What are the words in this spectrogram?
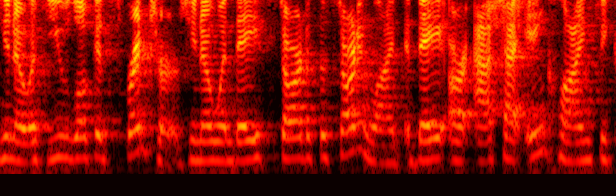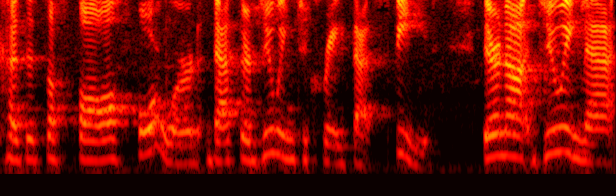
you know if you look at sprinters you know when they start at the starting line they are at that incline because it's a fall forward that they're doing to create that speed. They're not doing that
